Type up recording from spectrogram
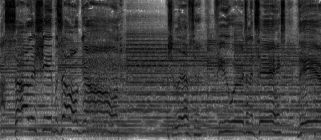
I saw the shit was all gone. She left a few words in a text there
